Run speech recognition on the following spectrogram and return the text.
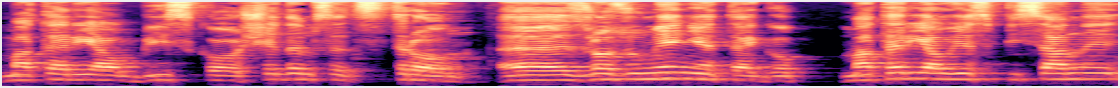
materiał blisko 700 stron. E, zrozumienie tego, materiał jest pisany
